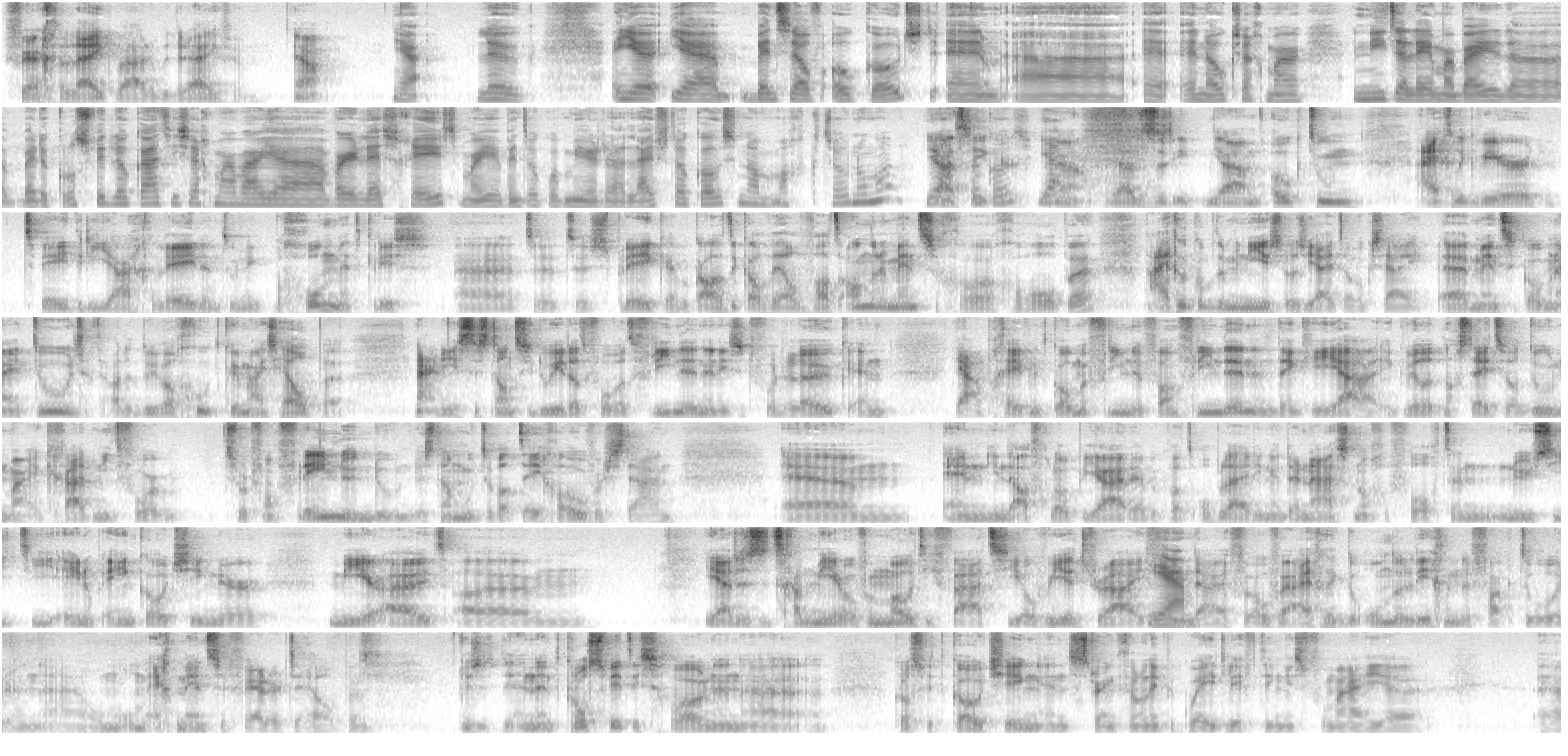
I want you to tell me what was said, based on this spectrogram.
vergelijkbare bedrijven. Ja. Ja, leuk. En je, je bent zelf ook coach. En, ja. uh, en ook zeg maar niet alleen maar bij de, bij de CrossFit locatie, zeg maar, waar je, waar je les geeft. Maar je bent ook wat meer de lifestyle coach, dan mag ik het zo noemen? Ja, lifestyle zeker. coach? Ja. Ja. Ja, dus ik, ja, ook toen, eigenlijk weer twee, drie jaar geleden, toen ik begon met Chris eh, te, te spreken, heb ik, had ik al wel wat andere mensen ge- geholpen. Maar eigenlijk op de manier zoals jij het ook zei. Eh, mensen komen naar je toe en zeggen, oh, dat doe je wel goed, kun je mij eens helpen? Nou, in eerste instantie doe je dat voor wat vrienden en is het voor de leuk. En ja, op een gegeven moment komen vrienden van vrienden en dan denk je, ja, ik wil het nog steeds wel doen, maar ik ga het niet voor een soort van vreemden doen. Dus dan moet er wat tegenover staan. Ehm, en in de afgelopen jaren heb ik wat opleidingen daarnaast nog gevolgd. En nu ziet die één op één coaching er meer uit. ehm, ja, dus het gaat meer over motivatie, over je drive. Ja. En daar, over eigenlijk de onderliggende factoren. eh, om, om echt mensen verder te helpen. Dus en het CrossFit is gewoon een eh, CrossFit coaching. En Strength and Olympic Weightlifting is voor mij eh,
